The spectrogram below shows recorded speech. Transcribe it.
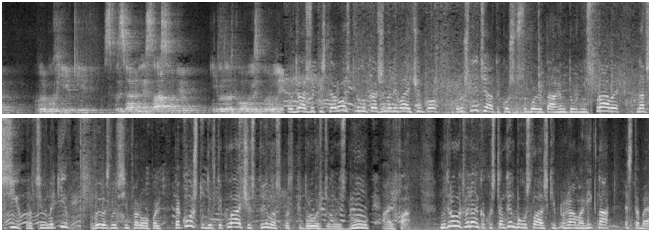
вибухівки, спеціальних засобів і додаткової зброї. Одразу після розстрілу, каже Налівайченко, рушниці, а також особові та агентурні справи на всіх працівників вивезли в Сімферополь. Також туди втекла частина спецпідрозділу СБУ Альфа. Дмитро Литвиненко, Костянтин Богуславський, програма Вікна СТБ.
